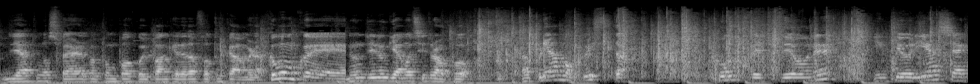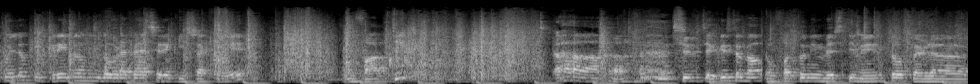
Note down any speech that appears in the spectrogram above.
di atmosfera è proprio un po' colpa anche della fotocamera. Comunque, non dilunghiamoci troppo. Apriamo questa confezione. In teoria, se è quello che credo non dovrebbe essere chissà che. Infatti, Ah, sì, cioè questo qua ho fatto un investimento per, uh,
